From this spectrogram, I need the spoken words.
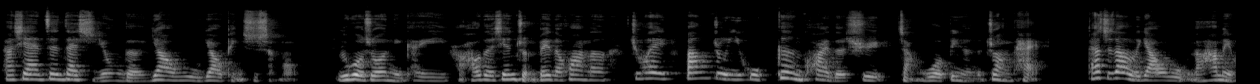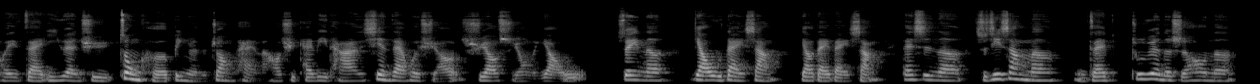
他现在正在使用的药物药品是什么。如果说你可以好好的先准备的话呢，就会帮助医护更快的去掌握病人的状态。他知道了药物，然后他们也会在医院去综合病人的状态，然后去开立他现在会需要需要使用的药物。所以呢，药物带上，药袋带上。但是呢，实际上呢，你在住院的时候呢，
